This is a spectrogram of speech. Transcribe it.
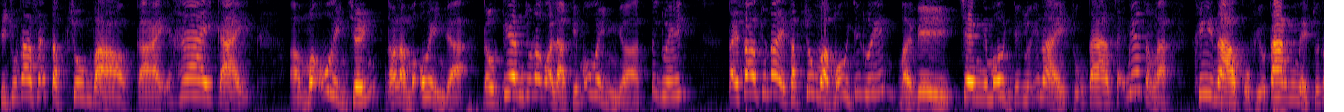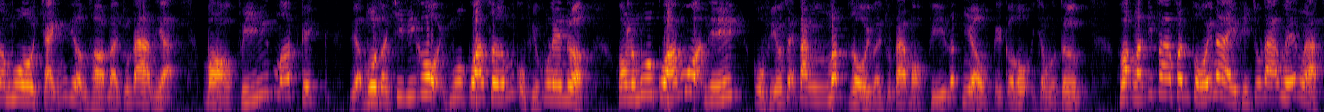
thì chúng ta sẽ tập trung vào cái hai cái à, mẫu hình chính. Đó là mẫu hình ạ? Đầu tiên chúng ta gọi là cái mẫu hình à, tích lũy. Tại sao chúng ta lại tập trung vào mẫu hình tích lũy? Bởi vì trên cái mẫu hình tích lũy này chúng ta sẽ biết rằng là khi nào cổ phiếu tăng để chúng ta mua tránh trường hợp là chúng ta gì ạ? Bỏ phí mất cái Dạ, một là chi phí cơ hội, mua quá sớm, cổ phiếu không lên được. Hoặc là mua quá muộn thì cổ phiếu sẽ tăng mất rồi và chúng ta bỏ phí rất nhiều cái cơ hội trong đầu tư. Hoặc là cái pha phân phối này thì chúng ta cũng thấy là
